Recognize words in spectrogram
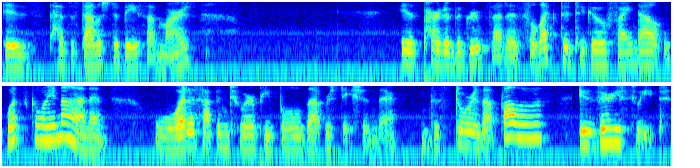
is has established a base on Mars is part of the group that is selected to go find out what's going on and what has happened to our people that were stationed there. The story that follows is very sweet.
